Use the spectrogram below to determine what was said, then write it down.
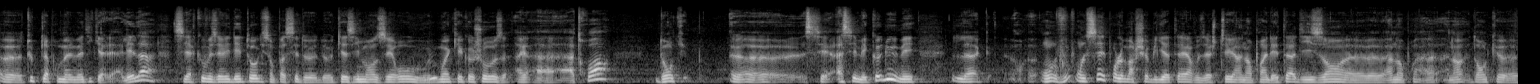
euh, toute la problématique, elle, est là. C'est-à-dire que vous avez des taux qui sont passés de, quasiment zéro ou moins quelque chose à, à, 3. Donc, c'est assez méconnu, mais la, on, le sait pour le marché obligataire, vous achetez un emprunt d'État 10 ans, euh, un emprunt, donc euh,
